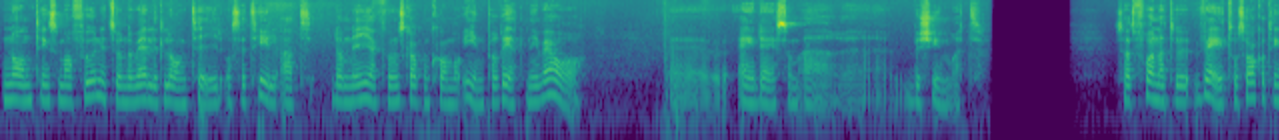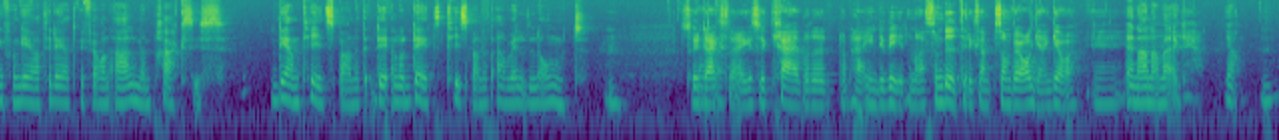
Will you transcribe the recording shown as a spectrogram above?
någonting som har funnits under väldigt lång tid och se till att de nya kunskapen kommer in på rätt nivåer eh, är det som är eh, bekymret. Så att från att du vet hur saker och ting fungerar till det att vi får en allmän praxis, den tidsspannet, det, eller det tidsspannet är väldigt långt. Mm. Så i dagsläget så kräver det de här individerna, som du till exempel, som vågar gå... Eh, en annan väg, ja. Mm.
